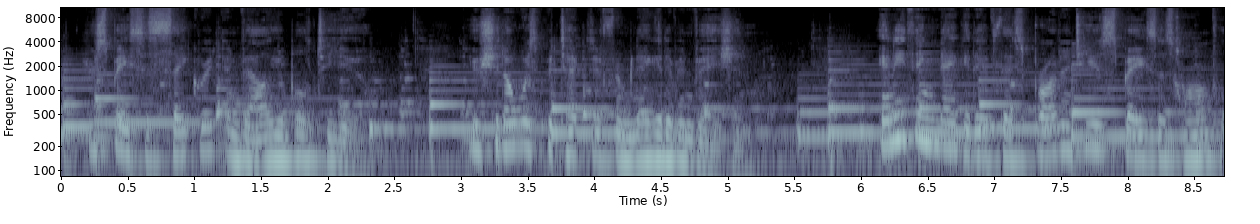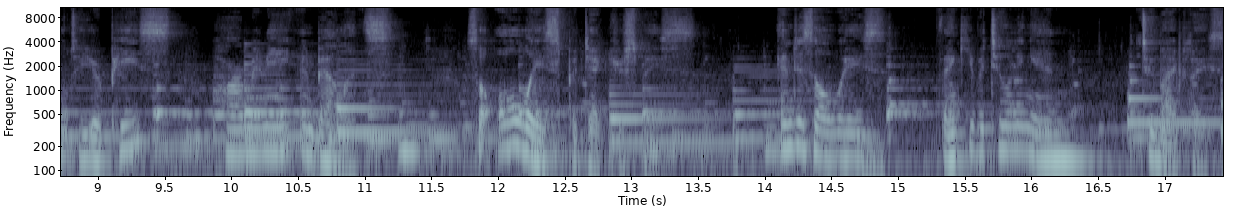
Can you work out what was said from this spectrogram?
Your space is sacred and valuable to you. You should always protect it from negative invasion. Anything negative that's brought into your space is harmful to your peace, harmony, and balance. So always protect your space. And as always, thank you for tuning in to my place.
